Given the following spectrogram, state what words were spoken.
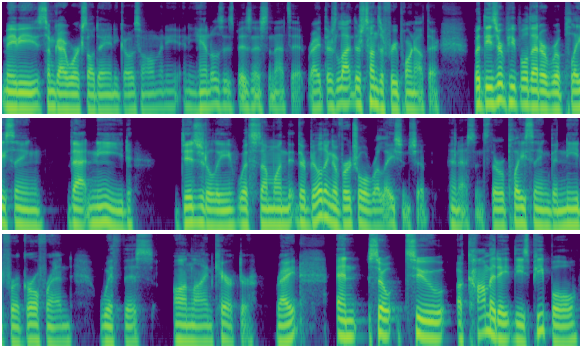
Maybe some guy works all day and he goes home and he and he handles his business and that's it, right? There's a lot. There's tons of free porn out there, but these are people that are replacing that need digitally with someone. They're building a virtual relationship in essence. They're replacing the need for a girlfriend with this online character, right? And so to accommodate these people,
